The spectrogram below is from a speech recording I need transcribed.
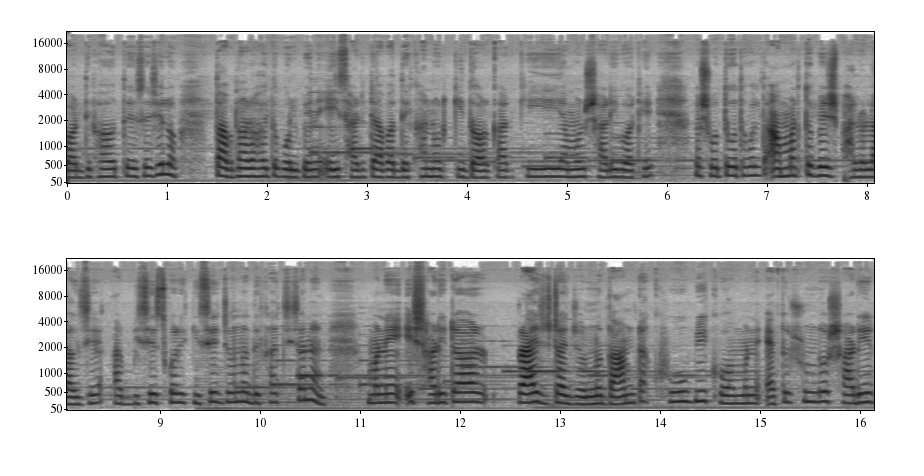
বর্দি ভাইও তো এসেছিল, তো আপনারা হয়তো বলবেন, এই শাড়িটা আবার দেখানোর কি দরকার, কি এমন শাড়ি বটে? সত্যি কথা বলতে আমার তো বেশ ভালো লাগছে, আর বিশেষ করে কিসের জন্য দেখাচ্ছি জানেন? মানে এই শাড়িটার প্রাইসটার জন্য দামটা খুবই কম মানে এত সুন্দর শাড়ির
